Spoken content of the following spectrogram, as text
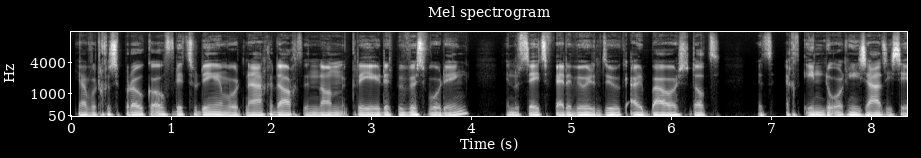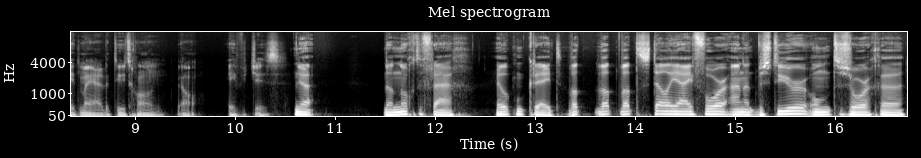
ja, wordt gesproken over dit soort dingen, wordt nagedacht en dan creëer je dus bewustwording. En nog steeds verder wil je het natuurlijk uitbouwen, zodat het echt in de organisatie zit. Maar ja, dat duurt gewoon wel eventjes. Dan nog de vraag, heel concreet. Wat, wat, wat stel jij voor aan het bestuur om te zorgen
